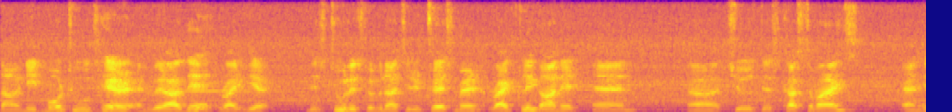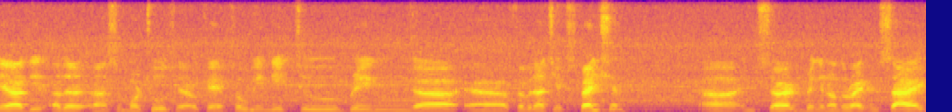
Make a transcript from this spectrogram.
Now I need more tools here and where are they? Right here this tool is Fibonacci retracement. Right click on it and uh, choose this customize. And here are the other uh, some more tools here okay? So we need to bring uh, uh Fibonacci expansion. Uh, insert bring it on the right hand side.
